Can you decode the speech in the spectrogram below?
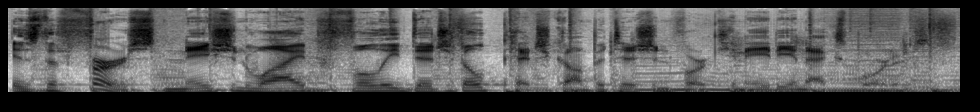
is the first nationwide fully digital pitch competition for Canadian exporters.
